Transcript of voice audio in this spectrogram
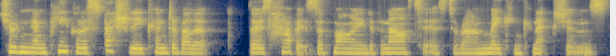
children, young people especially can develop those habits of mind of an artist around making connections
